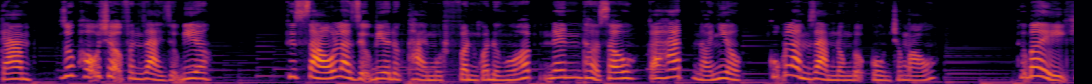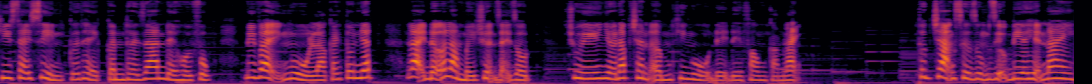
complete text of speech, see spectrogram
cam, giúp hỗ trợ phân giải rượu bia. Thứ sáu là rượu bia được thải một phần qua đường hô hấp nên thở sâu, ca hát, nói nhiều cũng làm giảm nồng độ cồn trong máu. Thứ bảy, khi say xỉn, cơ thể cần thời gian để hồi phục, vì vậy ngủ là cách tốt nhất, lại đỡ làm mấy chuyện dại dột. Chú ý nhớ đắp chăn ấm khi ngủ để đề phòng cảm lạnh. Thực trạng sử dụng rượu bia hiện nay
